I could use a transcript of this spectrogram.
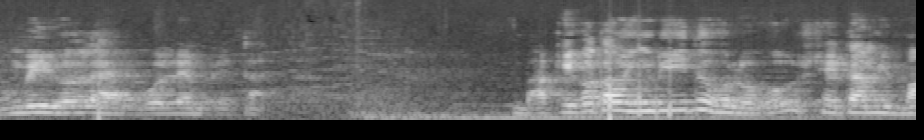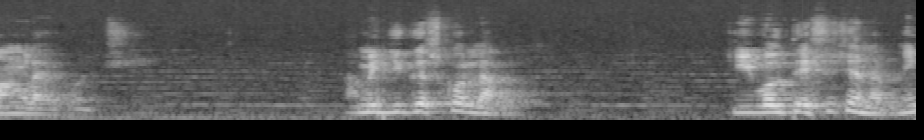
গম্ভীর গলায় বললেন প্রেতাত্মা। বাকি কথাও ইংরেজিতে হলো সেটা আমি বাংলায় বলছি। আমি জিজ্ঞেস করলাম, কি বলতে এসেছেন আপনি?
